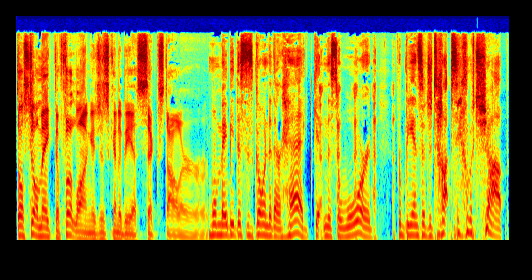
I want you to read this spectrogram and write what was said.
they'll still make the footlong. It's just going to be a six dollar. Well, maybe this is going to their head, getting this award for being such a top sandwich shop.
